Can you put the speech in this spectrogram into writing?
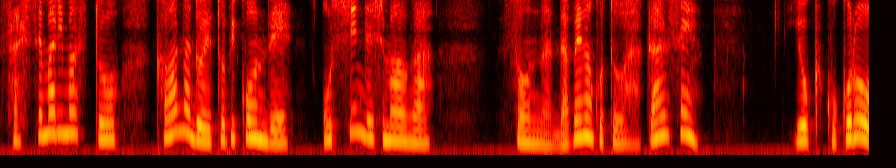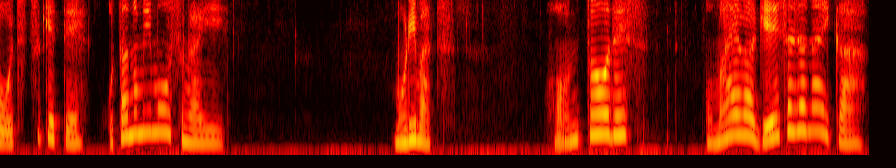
差し迫りますと川などへ飛び込んで惜しんでしまうがそんなダメなことはがんせん。よく心を落ち着けてお頼み申すがいい。森松。本当です。お前は芸者じゃないか。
